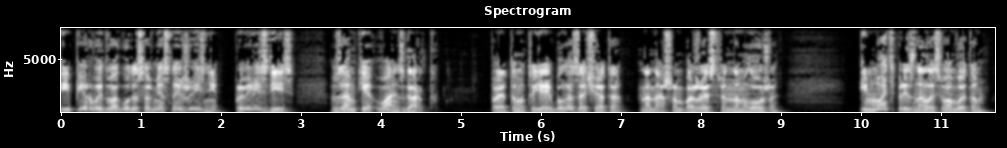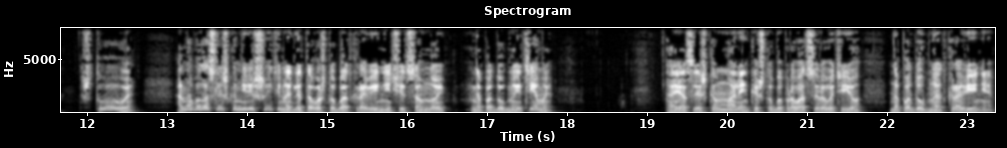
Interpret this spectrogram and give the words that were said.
и первые два года совместной жизни провели здесь, в замке Вайнсгард. Поэтому-то я и была зачата на нашем божественном ложе. И мать призналась вам в этом. Что вы? Она была слишком нерешительна для того, чтобы откровенничать со мной на подобные темы. А я слишком маленькой, чтобы провоцировать ее на подобное откровение.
